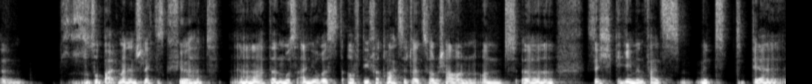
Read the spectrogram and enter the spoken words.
Ähm, sobald man ein schlechtes Gefühl hat. Ja, dann muss ein Jurist auf die Vertragssituation schauen und äh, sich gegebenenfalls mit der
